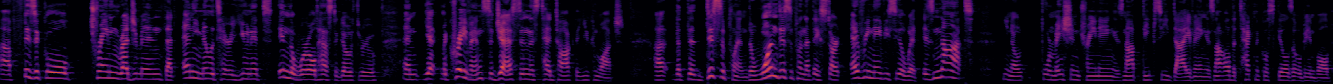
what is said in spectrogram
uh, physical training regimen that any military unit in the world has to go through. And yet, McRaven suggests in this TED talk that you can watch uh, that the discipline, the one discipline that they start every Navy SEAL with, is not, you know, formation training, is not deep sea diving, is not all the technical skills that will be involved.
